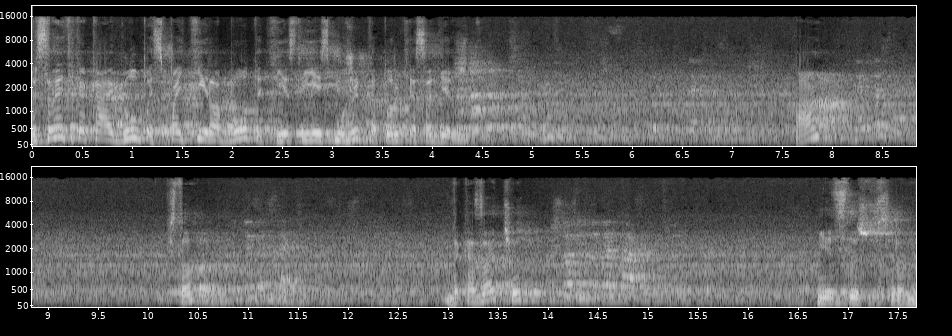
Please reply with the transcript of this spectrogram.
Представляете, какая глупость пойти работать, если есть мужик, который тебя содержит? А? Что? Доказать что? Нет, слышу все равно.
